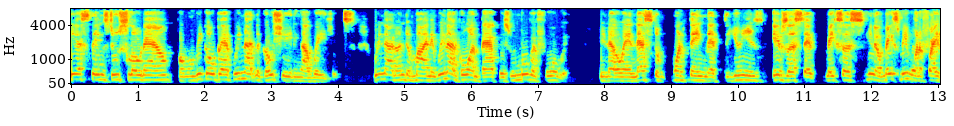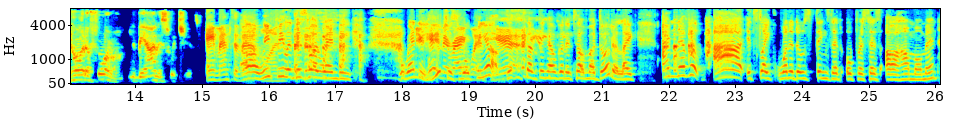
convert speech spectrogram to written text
yes, things do slow down, but when we go back, we're not negotiating our wages. We're not undermining. We're not going backwards. We're moving forward you know, and that's the one thing that the unions gives us that makes us, you know, makes me want to fight harder for them. To be honest with you. Amen to that. Oh, we feeling this one, Wendy. Wendy, you just right, woke Wendy, me up. Yeah. This is something I'm going to tell my daughter. Like, I never ah, it's like one of those things that Oprah says, aha moment.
